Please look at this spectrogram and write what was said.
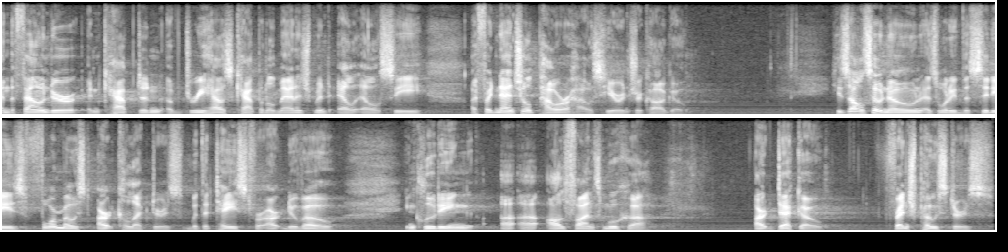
and the founder and captain of Driehaus Capital Management, LLC, a financial powerhouse here in Chicago. He's also known as one of the city's foremost art collectors with a taste for Art Nouveau, including uh, uh, Alphonse Mucha, Art Deco, French posters,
